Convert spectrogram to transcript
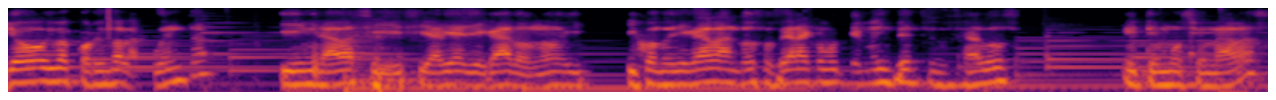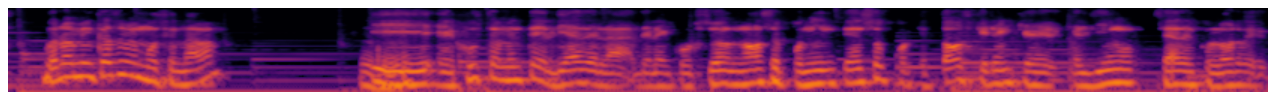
yo iba corriendo a la cuenta y miraba si, si había llegado, ¿no? Y, y cuando llegaban dos, o sea, era como que no intentes, o sea, dos. y te emocionabas. Bueno, en mi caso me emocionaba. Y eh, justamente el día de la, de la incursión no se ponía intenso porque todos querían que, el Jin sea del color de,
